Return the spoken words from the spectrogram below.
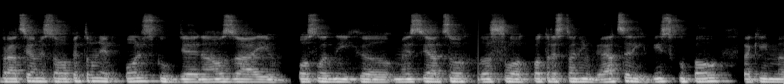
Vraciame sa opätovne v Poľsku, kde naozaj v posledných e, mesiacoch došlo k potrestaniu viacerých biskupov. Takým e,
